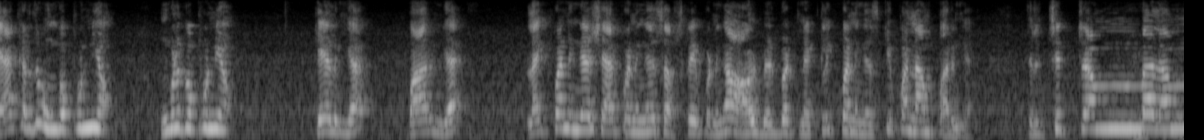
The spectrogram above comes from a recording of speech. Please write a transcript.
கேட்குறது உங்கள் புண்ணியம். உங்களுக்கு புண்ணியம். கேளுங்க பாருங்கள் லைக் பண்ணுங்கள் ஷேர் பண்ணுங்கள் சப்ஸ்கிரைப் பண்ணுங்கள் ஆல் பெல் பட்டனை கிளிக் பண்ணுங்கள் ஸ்கிப் பண்ணாமல் பாருங்கள் திருச்சிற்றம்பலம்.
